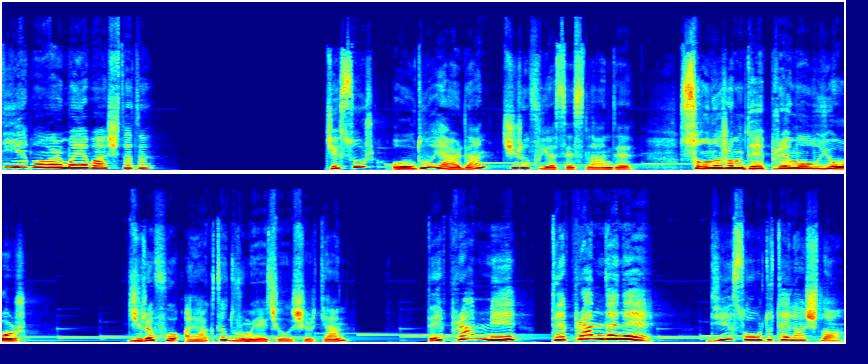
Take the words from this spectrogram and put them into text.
diye bağırmaya başladı. Cesur olduğu yerden Cirafu'ya seslendi. "Sanırım deprem oluyor." Cirafu ayakta durmaya çalışırken "Deprem mi? Deprem de ne?" diye sordu telaşla.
